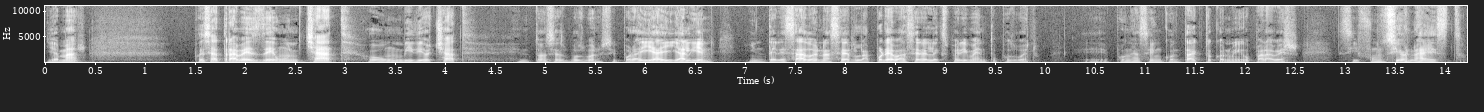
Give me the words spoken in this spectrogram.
llamar, pues a través de un chat o un video chat. Entonces, pues bueno, si por ahí hay alguien interesado en hacer la prueba, hacer el experimento, pues bueno, eh, pónganse en contacto conmigo para ver si funciona esto.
